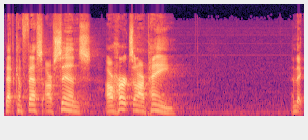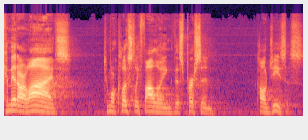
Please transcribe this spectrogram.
that confess our sins, our hurts, and our pain, and that commit our lives to more closely following this person called Jesus.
